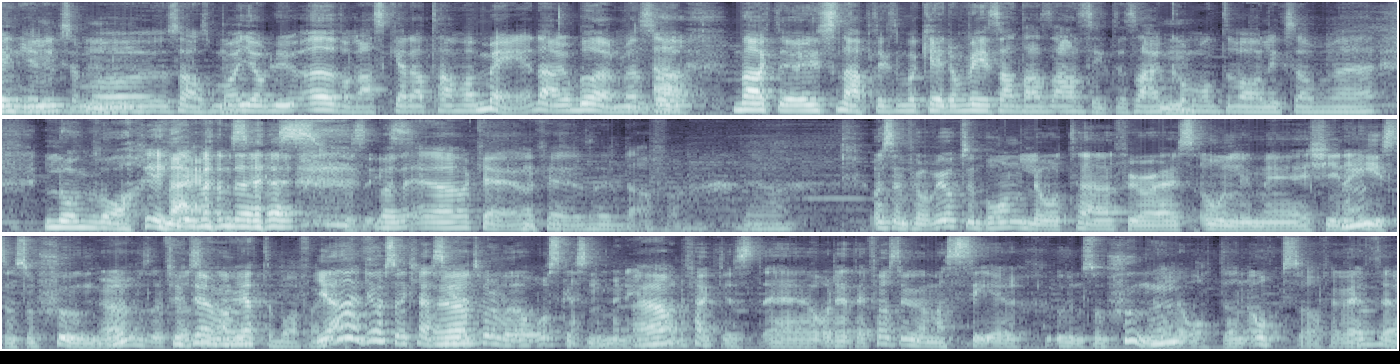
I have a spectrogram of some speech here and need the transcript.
länge. Liksom, och så här, så man, jag blev ju överraskad att han var med där i början. Men så Ja. märkte jag ju snabbt liksom, okej de visar inte hans ansikte så han kommer inte vara liksom eh, långvarig. Nej, men, precis. eh, precis. men ja, okej, okej, så är det därför. Ja. Och sen får vi också Bond-låt här, For Your Eyes Only med Sheena Mm. Easton som sjunger. Mm, tyckte den var gången- jättebra faktiskt. Ja, det är också en klassiker. Ja. Jag tror den var Oscarsnominerad Ja. faktiskt. Eh, Och detta är första gången man ser hon som sjunger Mm. låten också. För jag vet, eh,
